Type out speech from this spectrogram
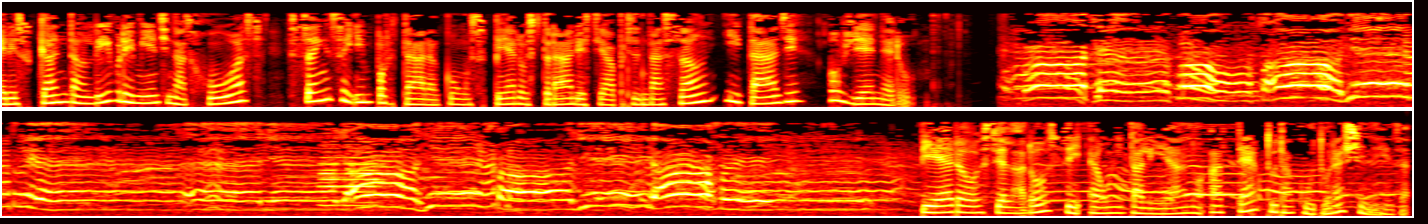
Eles cantam livremente nas ruas, sem se importar com os belos trajes de apresentação, idade ou gênero. Piero Celarossi é um italiano adepto da cultura chinesa.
